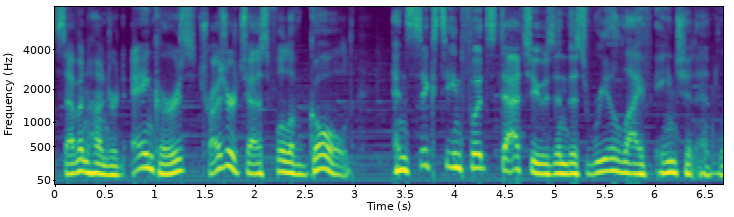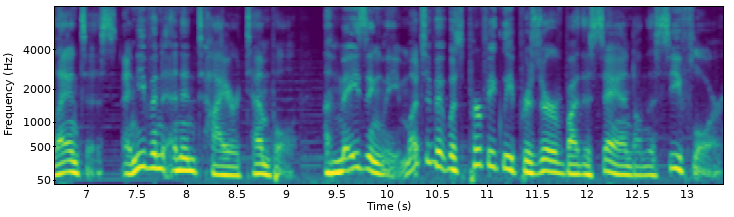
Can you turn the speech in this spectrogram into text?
700 anchors, treasure chests full of gold, and 16 foot statues in this real life ancient Atlantis, and even an entire temple. Amazingly, much of it was perfectly preserved by the sand on the seafloor,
